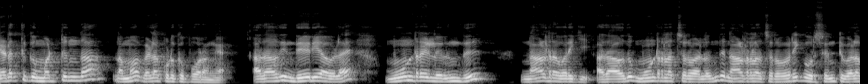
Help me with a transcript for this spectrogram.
இடத்துக்கு மட்டும்தான் நம்ம விலை கொடுக்க போகிறோங்க அதாவது இந்த ஏரியாவில் மூன்றையிலிருந்து நாலரை வரைக்கும் அதாவது மூன்றரை லட்ச ரூபாயிலேருந்து நாலரை லட்ச ரூபா வரைக்கும் ஒரு சென்ட் விலை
